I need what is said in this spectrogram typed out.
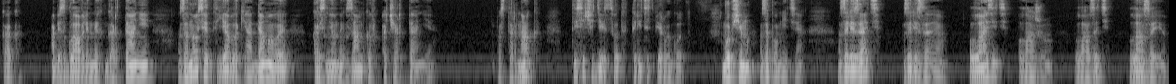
как обезглавленных гортани, заносят яблоки Адамовы казненных замков очертания. Пастернак, 1931 год. В общем, запомните – Залезать – залезаю. Лазить – лажу. Лазать – лазаю.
